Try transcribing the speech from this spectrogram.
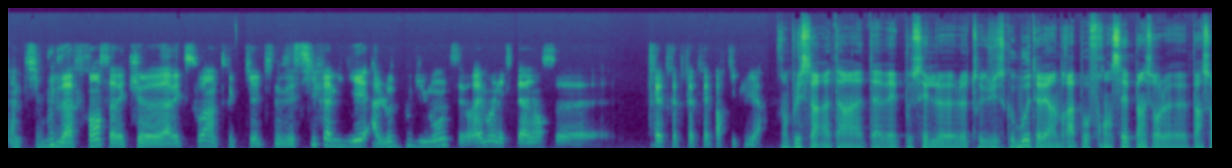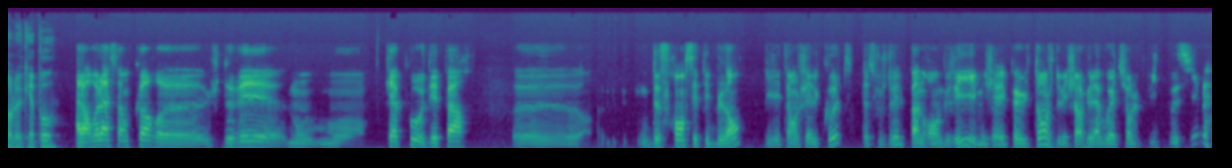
un petit bout de la France avec euh, avec soi, un truc qui, nous est si familier à l'autre bout du monde. C'est vraiment une expérience. Euh, très très très très particulière. En plus, tu avais poussé le, truc jusqu'au bout, tu avais un drapeau français peint sur le, peint sur le capot. Alors voilà, ça encore, je devais, mon, mon, capot au départ de France était blanc, il était en gel coat parce que je devais le peindre en gris, mais j'avais pas eu le temps, je devais charger la voiture le plus vite possible.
